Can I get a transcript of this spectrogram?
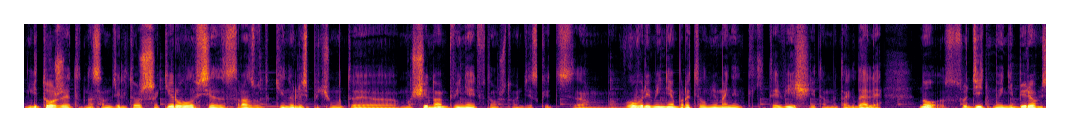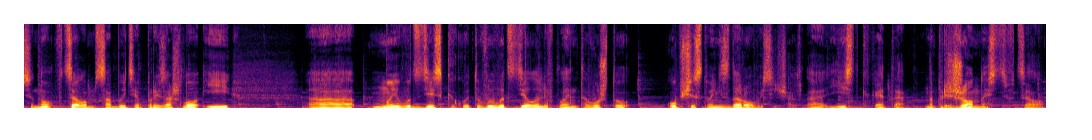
И тоже это, на самом деле, тоже шокировало. Все сразу кинулись почему-то э, мужчину обвинять в том, что он, дескать, там, вовремя не обратил внимания на какие-то вещи там, и так далее. Но судить мы не беремся, но в целом событие произошло, и а, мы вот здесь какой-то вывод сделали в плане того, что общество нездорово сейчас, да, есть какая-то напряженность в целом.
